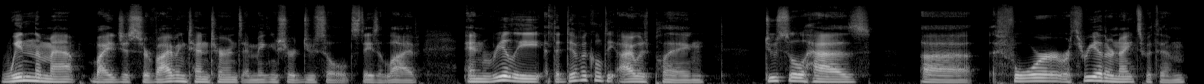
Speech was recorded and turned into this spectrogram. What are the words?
win the map by just surviving 10 turns and making sure Duessel stays alive. And really, at the difficulty I was playing, Duessel has uh, four or three other knights with him,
